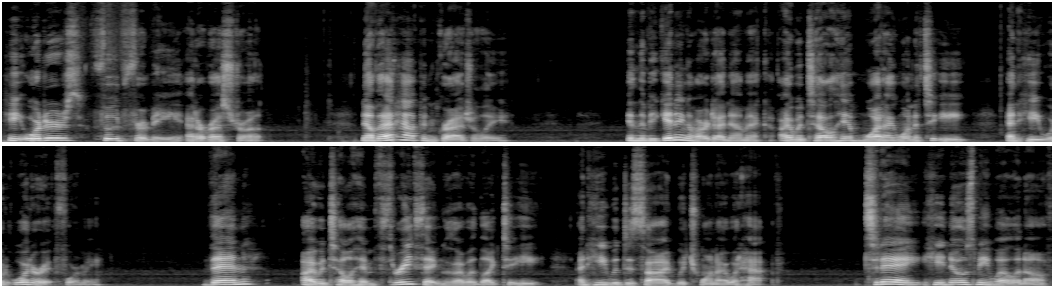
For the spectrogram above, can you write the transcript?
He orders food for me at a restaurant. Now, that happened gradually. In the beginning of our dynamic, I would tell him what I wanted to eat, and he would order it for me. Then I would tell him three things I would like to eat, and he would decide which one I would have. Today, he knows me well enough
